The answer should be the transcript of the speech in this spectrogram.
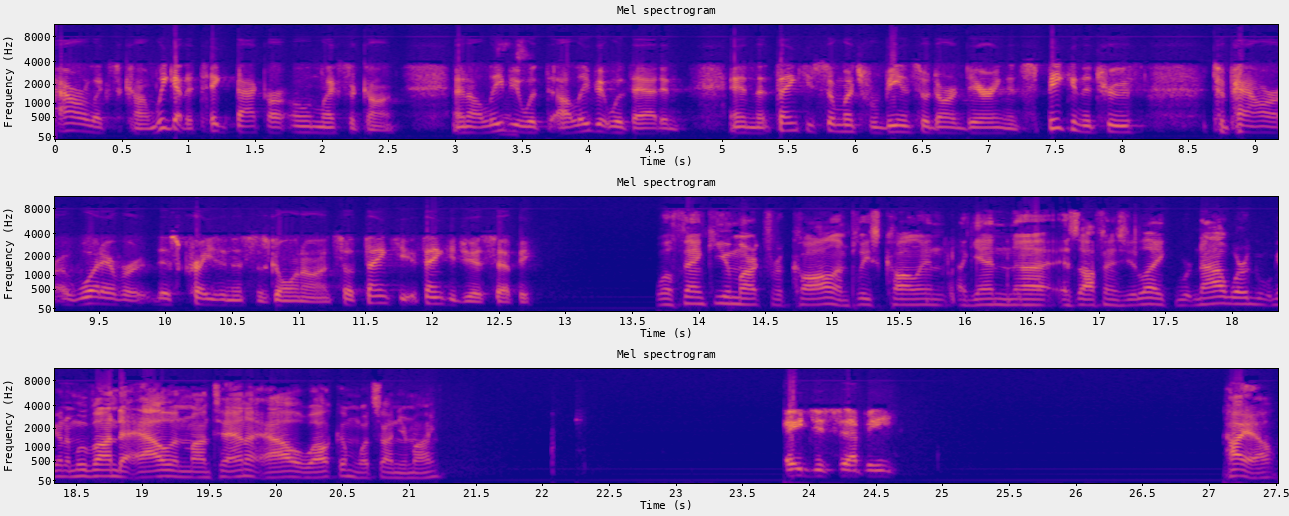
our lexicon? We got to take back our own lexicon. And I'll leave yes. you with, I'll leave it with that. And, and thank you so much for being so darn daring and speaking the truth to power of whatever this craziness is going on. So thank you. Thank you, Giuseppe. Well, thank you, Mark, for a call, and please call in again uh, as often as you like. We're, now we're going to move on to Al in Montana. Al, welcome. What's on your mind? Hey, Giuseppe. Hi, Al.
